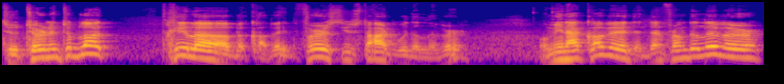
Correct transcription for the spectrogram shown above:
to turn into blood. First you start with the liver. and then from the liver,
